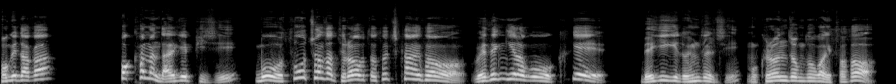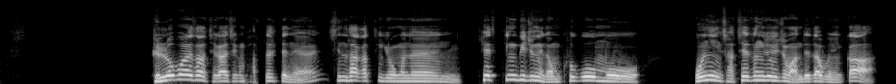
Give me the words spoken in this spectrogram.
거기다가 뻑하면 날개 피지. 뭐 수호천사 들어가부터 솔직히 말해서 왜 생기라고 크게 매기기도 힘들지. 뭐 그런 정도가 있어서 글로벌에서 제가 지금 봤을 때는 신사 같은 경우는 캐스팅 비중이 너무 크고 뭐 본인 자체 생존이 좀 안 되다 보니까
